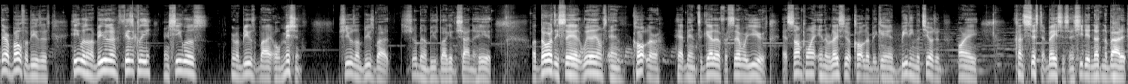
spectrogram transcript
they're both abusers. He was an abuser physically, and she was an abuse by omission. She was abused by, should have been abused by getting shot in the head. Authorities said Williams and Coulter had been together for several years. At some point in the relationship, Coulter began beating the children on a consistent basis, and she did nothing about it.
